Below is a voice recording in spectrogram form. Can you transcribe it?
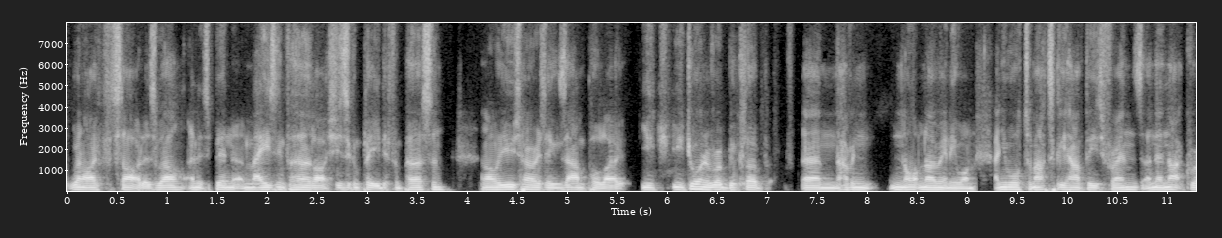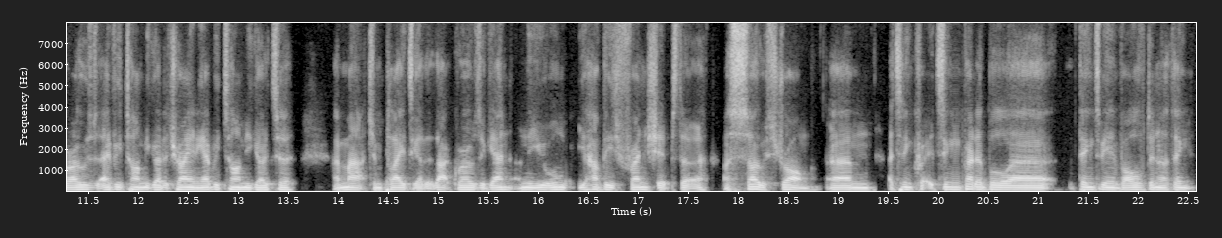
when I started as well, and it's been amazing for her. Like she's a completely different person. And I'll use her as an example. Like you, you join a rugby club um, having not know anyone, and you automatically have these friends, and then that grows every time you go to training, every time you go to a match and play together, that grows again, and you you have these friendships that are, are so strong. Um, it's an incre- it's an incredible uh, thing to be involved in. I think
